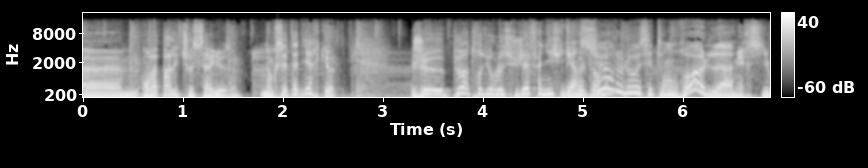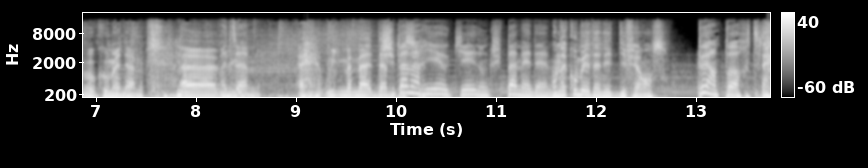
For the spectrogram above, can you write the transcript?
Euh, on va parler de choses sérieuses. Donc c'est-à-dire que je peux introduire le sujet, Fanny, si Bien tu me le sûr, Loulou, c'est ton rôle. là. Merci beaucoup, madame. Euh, Madame. oui, ma- madame. Je suis pas mariée, ok, donc je suis pas madame. On a combien d'années de différence? Peu importe.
